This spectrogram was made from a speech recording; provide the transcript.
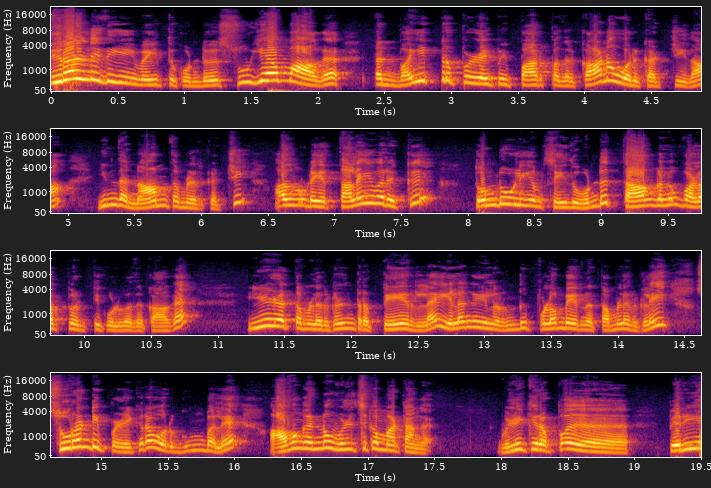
திரள் நிதியை வைத்துக்கொண்டு சுயமாக தன் வயிற்று பிழைப்பை பார்ப்பதற்கான ஒரு கட்சி தான் இந்த நாம் தமிழர் கட்சி. அதனுடைய தலைவருக்கு தொண்டூழியம் செய்து கொண்டு தாங்களும் வளப்படுத்திக் கொள்வதற்காக ஈழத்தமிழர்கள்ன்ற பேர்ல இலங்கையிலிருந்து புலம்பெயர்ந்த தமிழர்களை சுரண்டி பிழைக்கிற ஒரு கும்பலு அவங்க இன்னும் விழிச்சுக்க மாட்டாங்க. விழிக்கிறப்ப பெரிய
